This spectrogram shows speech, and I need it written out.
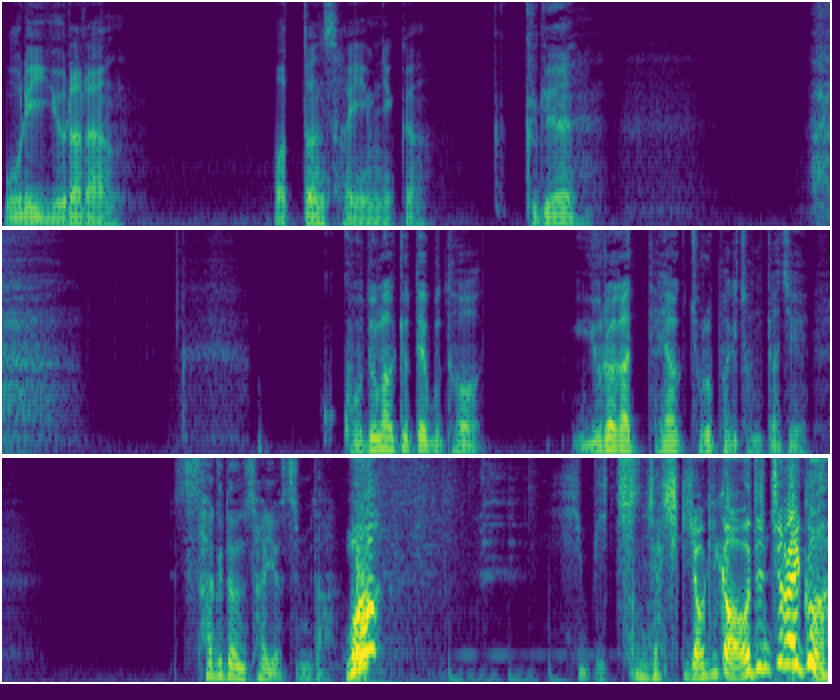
우리 유라랑 어떤 사이입니까? 그게 고등학교 때부터 유라가 대학 졸업하기 전까지 사귀던 사이였습니다. 뭐? 이 미친 자식이 여기가 어딘 줄 알고? 어?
